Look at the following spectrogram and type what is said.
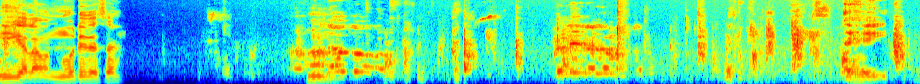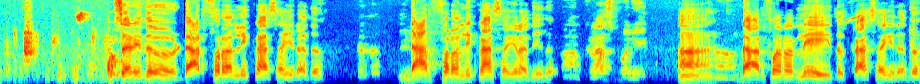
ಈಗೆಲ್ಲ ಒಂದು ನೂರಿದೆ ಸರ್. ಹ್ಮ್. ಸರ್ ಇದು ಡಾರ್ಫರ್ ಅಲ್ಲಿ ಕ್ಲಾಸ್ ಆಗಿರೋದು. ಡಾರ್ಫರ್ ಅಲ್ಲಿ ಕ್ಲಾಸ್ ಆಗಿರೋದು ಇದು. ಹಾ, ಡಾರ್ಫರ್ ಅಲ್ಲಿ ಇದು ಕ್ಲಾಸ್ ಆಗಿರೋದು.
